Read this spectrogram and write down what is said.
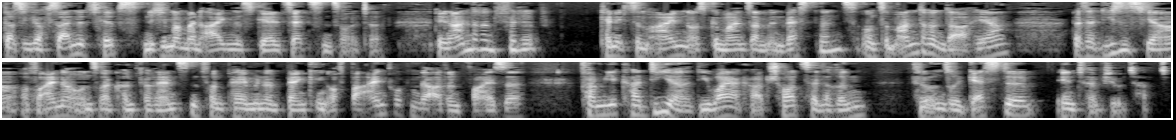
dass ich auf seine Tipps nicht immer mein eigenes Geld setzen sollte. Den anderen Philipp kenne ich zum einen aus gemeinsamen Investments und zum anderen daher, dass er dieses Jahr auf einer unserer Konferenzen von Payment und Banking auf beeindruckende Art und Weise Famir Kadir, die Wirecard Shortsellerin, für unsere Gäste interviewt hat.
